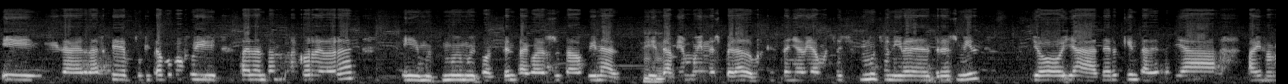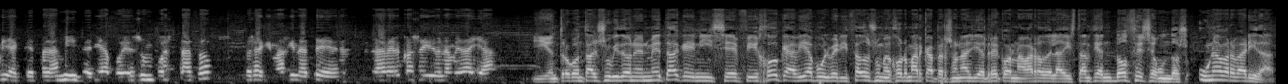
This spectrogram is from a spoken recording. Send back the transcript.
Y la verdad es que poquito a poco fui adelantando las corredoras y muy, muy, contenta con el resultado final. Y también muy inesperado, porque este año había mucho, mucho nivel en el 3000. Yo ya hacer quinta decía a mi familia que para mí sería pues un puestazo, o sea que imagínate haber conseguido una medalla. Y entró con tal subidón en meta que ni se fijó que había pulverizado su mejor marca personal y el récord navarro de la distancia en 12 segundos. Una barbaridad.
